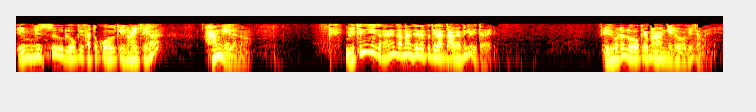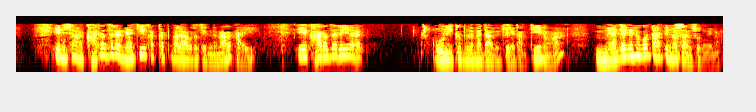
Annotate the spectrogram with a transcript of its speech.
ඒ මිනිස්සු ලෝකේ කටකෝල් තියනවායි කියලා හං එලනවා. මෙතනදී කරන්නේ Taman සරප්පු දෙකක් දාගන්න එක විතරයි. ඒකකොට ලෝකෙම හංගිලෝ වගේ තමයි. ඒ නිසා කරදර නැති එකක් අපි බලාපොරොත්තු වෙන්න නරකයි. ඒ කරදරය ඕන එක මුලමදාග කියලා එකක් තියෙනවා. මැද වෙනකොට අපි නොසන්සුන් වෙනවා.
